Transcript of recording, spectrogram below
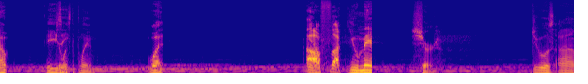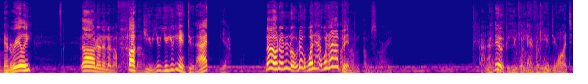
Out. Easy. So what's the plan? What? Oh, fuck you, man. Sure. Jules, um. And really? No, no, no, no, no. Fuck you. You, you, you can't do that. Yeah. No, no, no, no, no. What, ha- what happened? I'm, I'm sorry. I Dude, be whatever we want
